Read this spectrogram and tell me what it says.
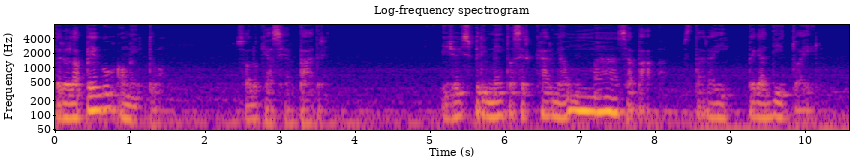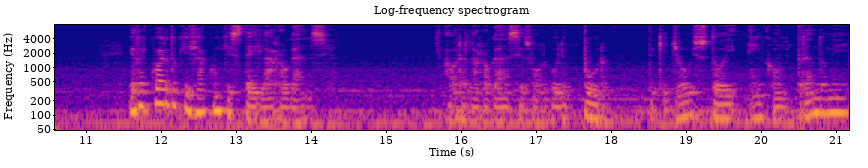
Pero el apego aumentou, só que hacia el Padre. E eu experimento acercar-me aún mais a Baba, estar aí, pegadito a Ele. E recuerdo que já conquistei a arrogância. Agora a arrogância é um orgulho puro de que eu estou encontrando-me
